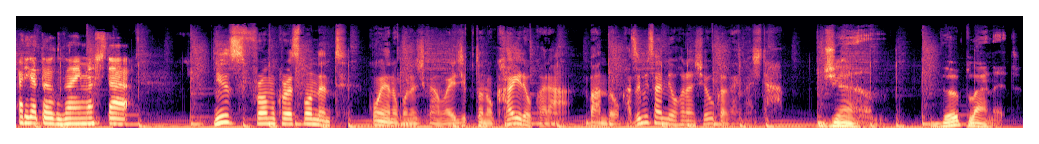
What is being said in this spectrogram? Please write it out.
ありがとうございました。ニュース from Correspondent 今夜のこの時間はエジプトのカイロから坂東和美さんにお話を伺いました。JAM The Planet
